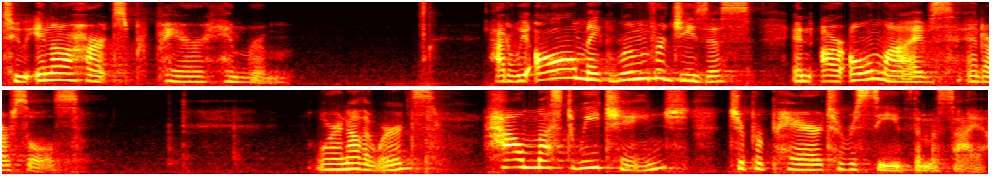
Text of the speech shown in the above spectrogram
to, in our hearts, prepare him room? How do we all make room for Jesus in our own lives and our souls? Or, in other words, how must we change to prepare to receive the Messiah?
